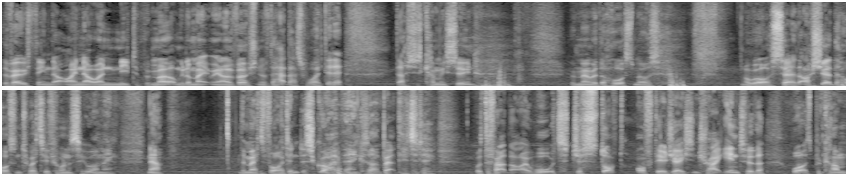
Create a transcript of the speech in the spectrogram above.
the very thing that I know I need to promote. I'm going to make my own version of that. That's why I did it. That's just coming soon. Remember the horse mills. Oh, I will. I shared, I shared the horse on Twitter if you want to see what I mean. Now, the metaphor I didn't describe then because I bet there to do was the fact that I walked just stopped off the adjacent track into the what has become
